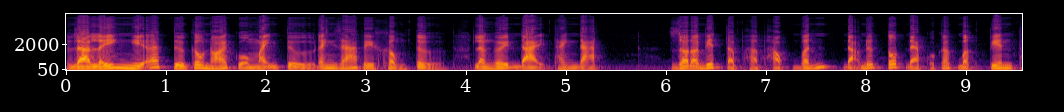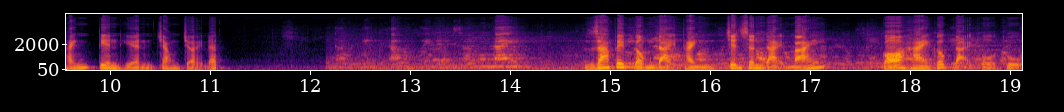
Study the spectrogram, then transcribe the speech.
là lấy nghĩa từ câu nói của Mạnh Tử đánh giá về Khổng Tử là người đại thành đạt. Do đó biết tập hợp học vấn, đạo đức tốt đẹp của các bậc tiên thánh tiên hiền trong trời đất. Ra với cổng đại thành trên sân đại bái có hai gốc đại cổ thụ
